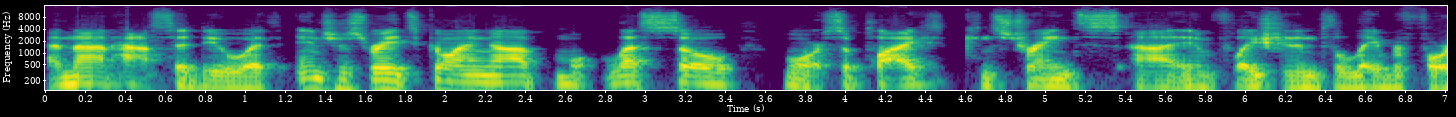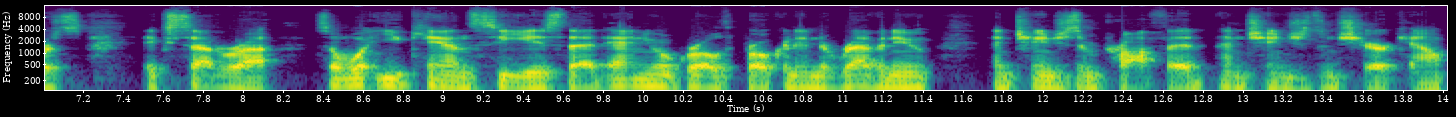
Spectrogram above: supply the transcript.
and that has to do with interest rates going up more, less so more supply constraints uh, inflation into the labor force etc so what you can see is that annual growth broken into revenue and changes in profit and changes in share count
